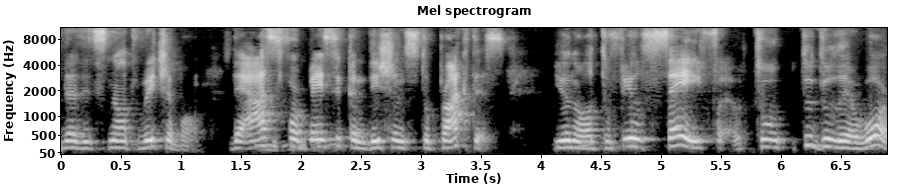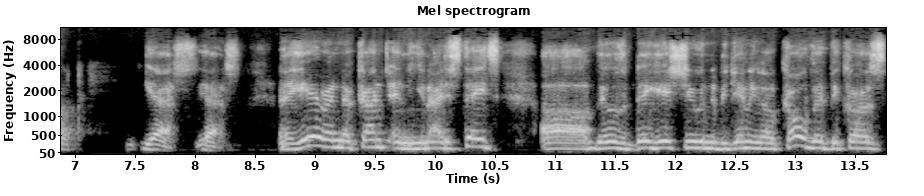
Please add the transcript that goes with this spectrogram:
that it's not reachable they ask for basic conditions to practice. You know, to feel safe to, to do their work. Yes, yes. And here in the country, in the United States, uh, there was a big issue in the beginning of COVID because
